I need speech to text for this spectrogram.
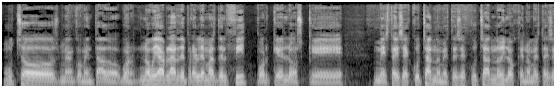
Muchos me han comentado, bueno, no voy a hablar de problemas del feed porque los que me estáis escuchando, me estáis escuchando y los que no me estáis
